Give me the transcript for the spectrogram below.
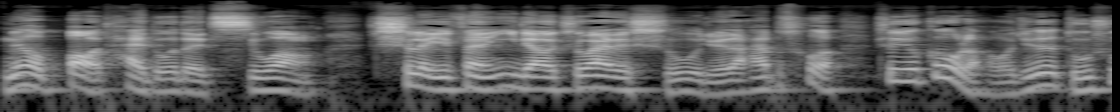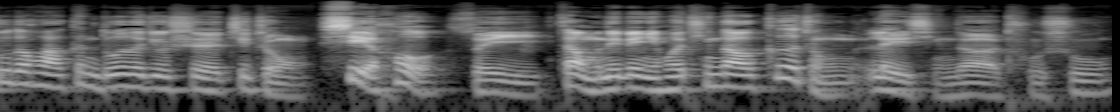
没有抱太多的期望，吃了一份意料之外的食物，觉得还不错，这就够了。我觉得读书的话，更多的就是这种邂逅，所以在我们那边你会听到各种。类型的图书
